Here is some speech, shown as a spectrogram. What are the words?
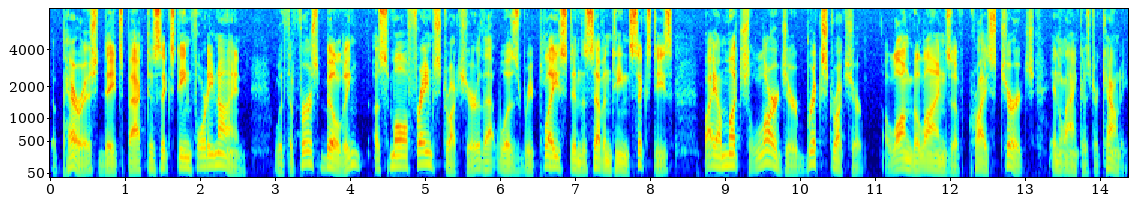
The parish dates back to 1649, with the first building, a small frame structure that was replaced in the 1760s by a much larger brick structure along the lines of Christ Church in Lancaster County.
